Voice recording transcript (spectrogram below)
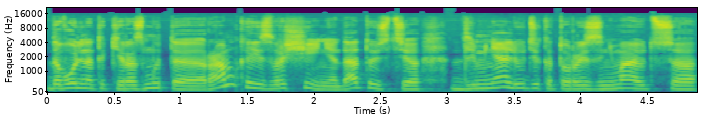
довольно-таки размытая рамка извращения, да, то есть для меня люди, которые занимаются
